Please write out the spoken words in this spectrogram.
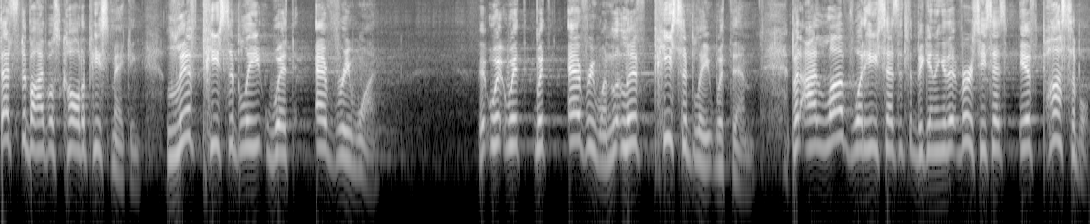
That's the Bible's call to peacemaking. Live peaceably with everyone. With, with, with, everyone, live peaceably with them. But I love what he says at the beginning of that verse. He says, if possible.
